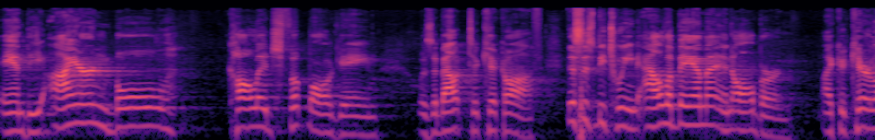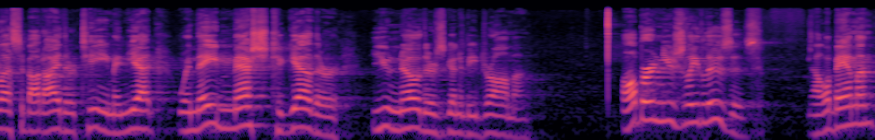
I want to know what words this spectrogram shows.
and the Iron Bowl college football game was about to kick off. This is between Alabama and Auburn. I could care less about either team, and yet when they meshed together, you know there's going to be drama. Auburn usually loses. Alabama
